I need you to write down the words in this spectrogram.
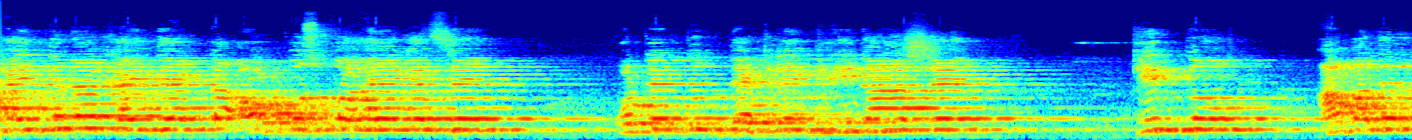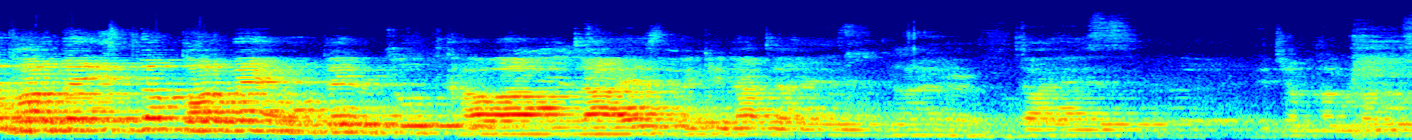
খাইতে না খাইতে একটা অভ্যস্ত হয়ে গেছে। ওটের দুধ দেখলে ঘৃণা আসে। কিন্তু আমাদের ধর্মে, ইসলাম ধর্মে ওটের দুধ খাওয়া জায়েজ নাকি না জায়েজ? জায়েজ। মুসলমান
